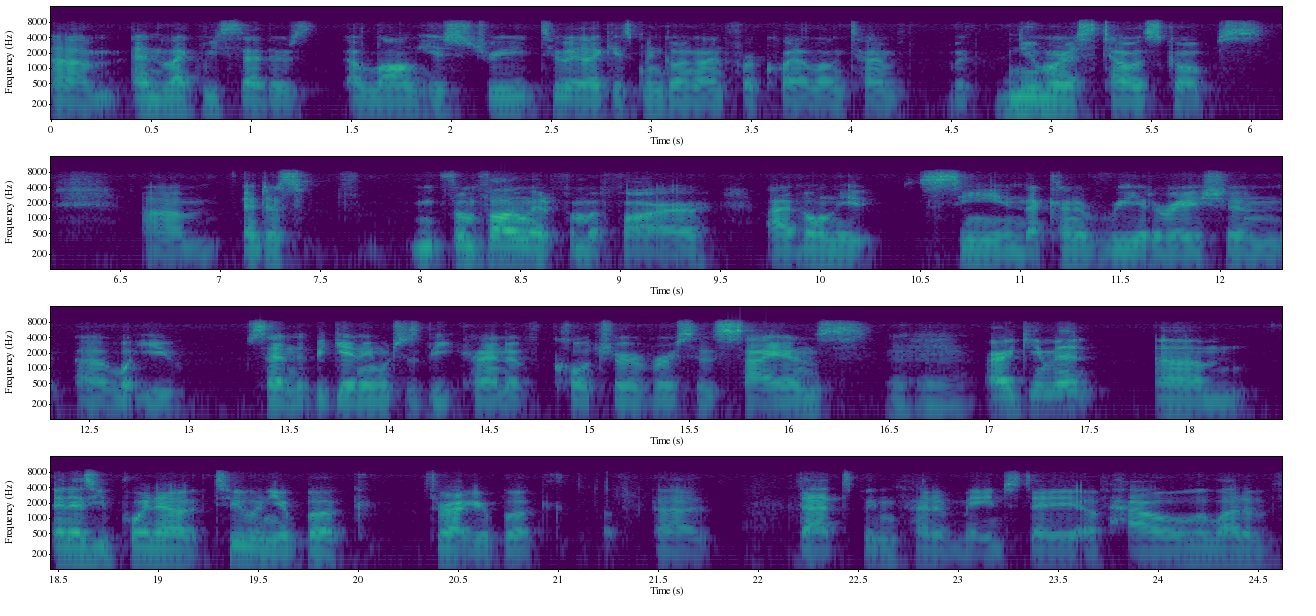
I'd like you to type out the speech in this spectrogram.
um, and like we said, there's a long history to it. Like it's been going on for quite a long time with numerous telescopes, um, and just f- from following it from afar, I've only seen that kind of reiteration of what you said in the beginning, which is the kind of culture versus science argument. Um, and as you point out too in your book, throughout your book, uh, that's been kind of mainstay of how a lot of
